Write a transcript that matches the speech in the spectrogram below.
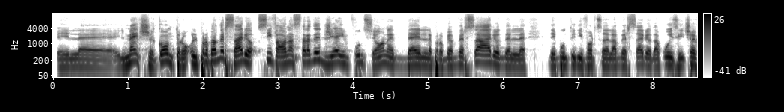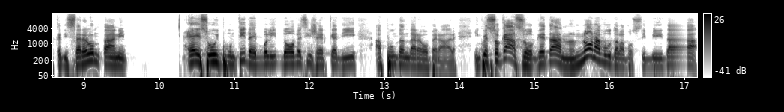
il, il, match contro il proprio avversario, si fa una strategia in funzione del proprio avversario, del, dei punti di forza dell'avversario da cui si cerca di stare lontani e sui punti deboli dove si cerca di appunto andare a operare. In questo caso Gaetano non ha avuto la possibilità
